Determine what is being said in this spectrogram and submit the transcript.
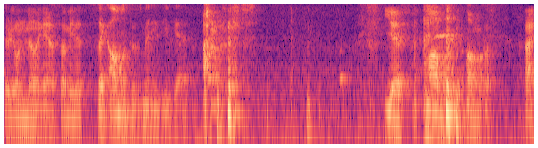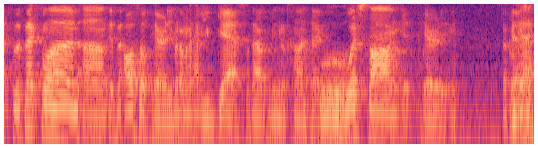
31 million, yeah, so I mean It's it's like almost as many as you get. Yes, almost, almost. Alright, so this next one um, is also a parody, but I'm gonna have you guess without giving you context Ooh. which song it's parodying. Okay. Okay.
